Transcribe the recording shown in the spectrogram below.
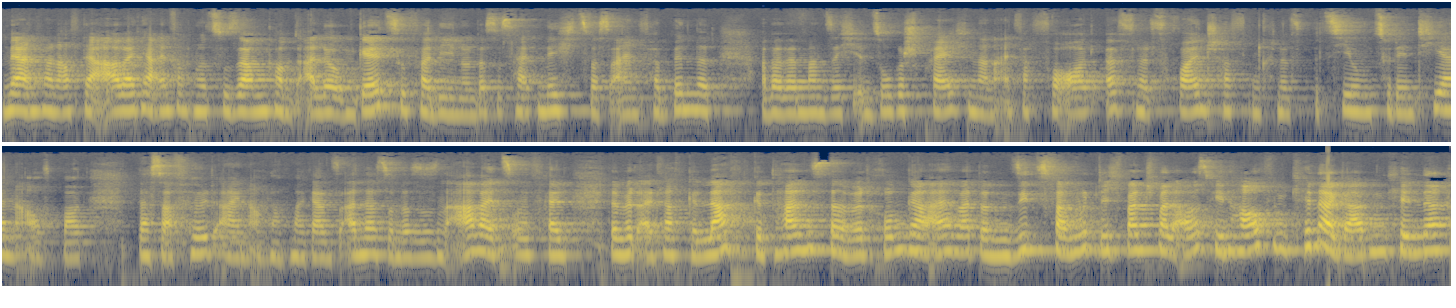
Während man auf der Arbeit ja einfach nur zusammenkommt, alle um Geld zu verdienen. Und das ist halt nichts, was einen verbindet. Aber wenn man sich in so Gesprächen dann einfach vor Ort öffnet, Freundschaften knüpft, Beziehungen zu den Tieren aufbaut, das erfüllt einen auch nochmal ganz anders. Und das ist ein Arbeitsumfeld, da wird einfach gelacht, getanzt, da wird rumgealbert. Dann sieht es vermutlich manchmal aus wie ein Haufen Kindergartenkinder,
